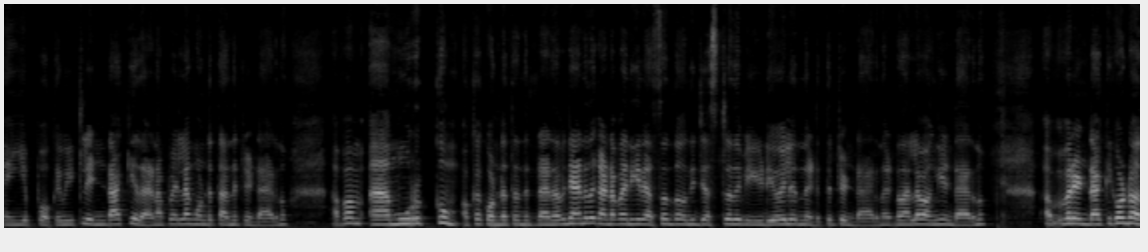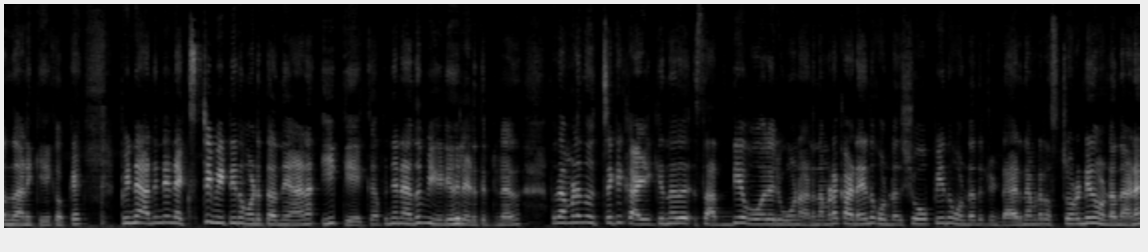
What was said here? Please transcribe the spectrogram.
നെയ്യപ്പവും ഒക്കെ വീട്ടിലുണ്ടാക്കിയതാണ്. അപ്പോൾ എല്ലാം കൊണ്ട് തന്നിട്ടുണ്ടായിരുന്നു. അപ്പം മുറുക്കും ഒക്കെ കൊണ്ടു തന്നിട്ടുണ്ടായിരുന്നു. അപ്പോൾ ഞാനത് കണ്ടപ്പോൾ എനിക്ക് രസം തോന്നി. ജസ്റ്റ് അത് വീഡിയോയിൽ ഒന്ന് എടുത്തിട്ടുണ്ടായിരുന്നു കേട്ടോ. നല്ല ഭംഗിയുണ്ടായിരുന്നു. അവരുണ്ടാക്കിക്കൊണ്ട് വന്നതാണ് കേക്കൊക്കെ. പിന്നെ അതിന്റെ നെക്സ്റ്റ് വീട്ടിൽ നിന്ന് കൊണ്ട് തന്നെയാണ് ഈ കേക്ക്. അപ്പം ഞാൻ അതും വീഡിയോയിൽ എടുത്തിട്ടുണ്ടായിരുന്നു. അപ്പോൾ നമ്മളിന്ന് ഉച്ചയ്ക്ക് കഴിക്കുന്നത് സദ്യ പോലെ ഒരു ഊണാണ്. നമ്മുടെ കടയിൽ നിന്ന് കൊണ്ടുവന്ന് ഷോപ്പിൽ നിന്ന് കൊണ്ടുവന്നിട്ടുണ്ടായിരുന്നു. നമ്മുടെ റെസ്റ്റോറന്റിൽ നിന്ന് കൊണ്ടുവന്നതാണ്.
